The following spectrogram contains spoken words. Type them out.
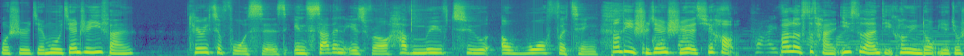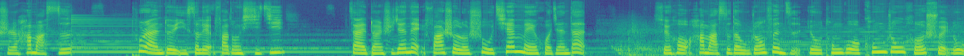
我是节目监制一凡。Security forces in southern Israel have moved to a war footing。当地时间十月七号，巴勒斯坦伊斯兰抵抗运动，也就是哈马斯，突然对以色列发动袭击，在短时间内发射了数千枚火箭弹。随后，哈马斯的武装分子又通过空中和水路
